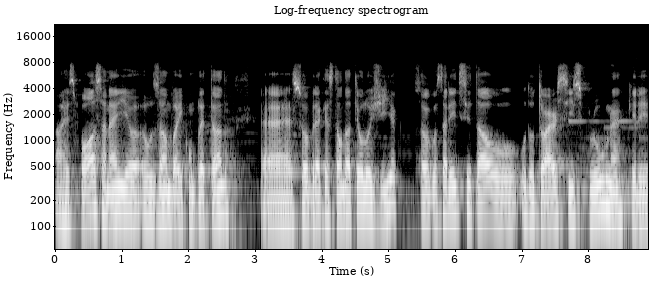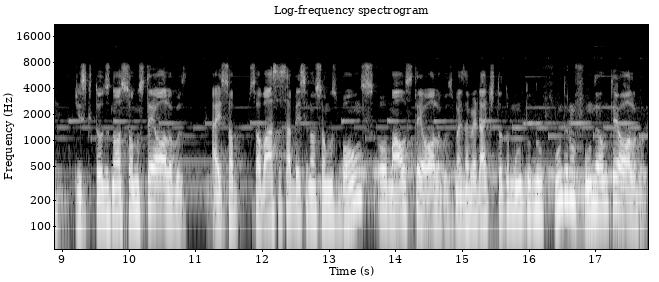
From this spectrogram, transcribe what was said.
a resposta, né? E o Zamba aí completando é, sobre a questão da teologia. Só gostaria de citar o, o Dr. R.C. Sproul, né? Que ele diz que todos nós somos teólogos. Aí só, só basta saber se nós somos bons ou maus teólogos, mas na verdade todo mundo, no fundo, no fundo, é um teólogo.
